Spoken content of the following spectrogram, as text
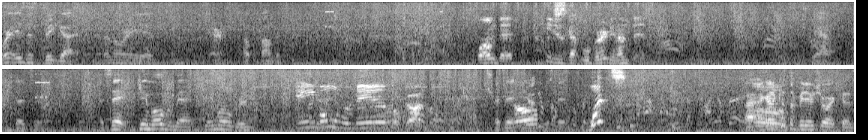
Where is this big guy? I don't know where he is. There. Oh, found him. Well, I'm dead. He just got Ubered and I'm dead. Yeah, I'm dead too. That's it. Game over, man. Game over. Game over, man. Oh god. That's it. No. Yeah, that's it. What? Alright, I gotta Oh. cut the video short because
